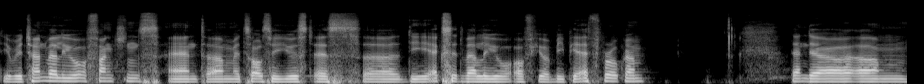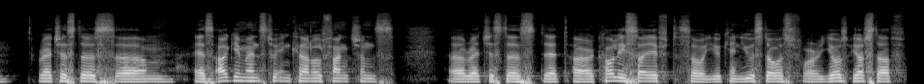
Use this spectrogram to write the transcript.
the return value of functions, and um, it's also used as uh, the exit value of your BPF program. Then there are um, registers um, as arguments to in-kernel functions, uh, registers that are callee saved, so you can use those for your, your stuff.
